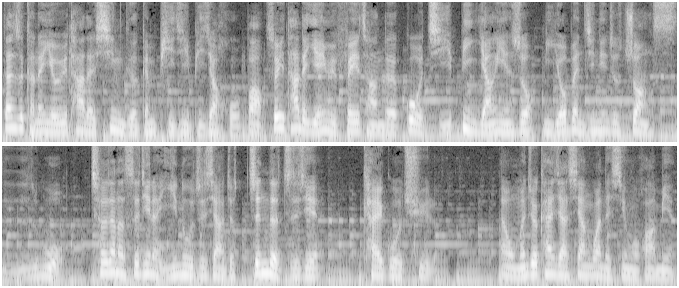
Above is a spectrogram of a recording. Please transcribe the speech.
但是可能由于他的性格跟脾气比较火爆，所以他的言语非常的过激，并扬言说：“你有本今天就撞死我。”车站的司机呢，一怒之下就真的直接开过去了。那我们就看一下相关的新闻画面。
